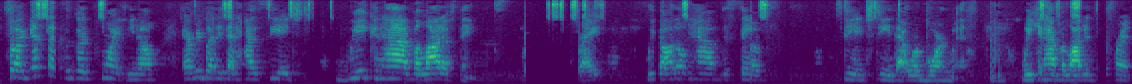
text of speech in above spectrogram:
so i guess that's a good point you know everybody that has chd we can have a lot of things right we all don't have the same CHD that we're born with. We can have a lot of different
